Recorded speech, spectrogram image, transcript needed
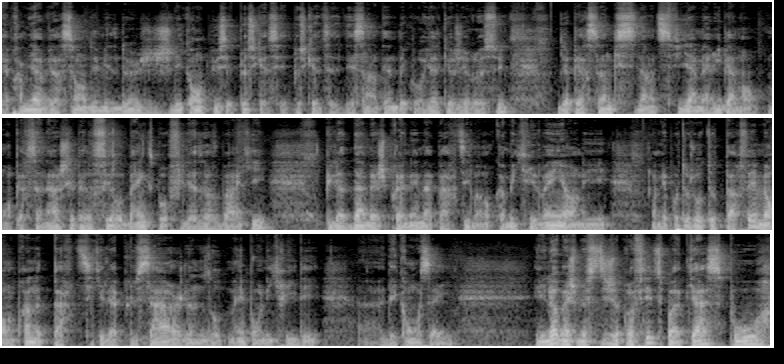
La première version en 2002, je, ne les compte plus. C'est plus que c'est plus que des centaines de courriels que j'ai reçus de personnes qui s'identifient à Marie et à mon, personnage qui s'appelle Phil Banks pour philosophe banquier. Puis là-dedans, ben, je prenais ma partie. Bon, comme écrivain, on est on n'est pas toujours tout parfait, mais on prend notre partie qui est la plus sage de nos autres mains, puis on écrit des, euh, des conseils. Et là, ben, je me suis dit, je vais profiter du podcast pour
